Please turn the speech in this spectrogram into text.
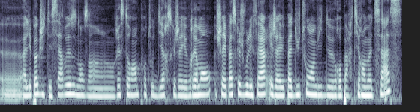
euh, à l'époque, j'étais serveuse dans un restaurant pour tout dire, parce que j'avais vraiment, je savais pas ce que je voulais faire et j'avais pas du tout envie de repartir en mode SaaS.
